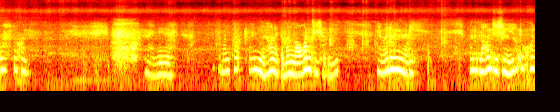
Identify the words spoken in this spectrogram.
นะทุกคนเหนื่อยเหนื่อยมันก็ไม่เหนื่อยเท่าไหร่แต่มันร้อนเฉยๆเห็นไหมดูเหงื่อยดิ มันร้อนเฉยๆครับทุกคน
